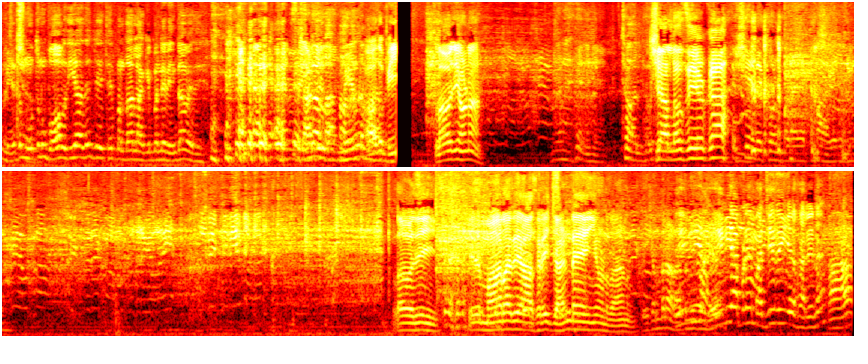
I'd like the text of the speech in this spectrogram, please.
ਮੇਰੇ ਤਾਂ ਮੂੰਹ ਤੋਂ ਬਹੁਤ ਵਧੀਆ ਤੇ ਜੇ ਇੱਥੇ ਬੰਦਾ ਲਾਗੇ ਬੰਨੇ ਰਹਿੰਦਾ ਹੋਵੇ ਤੇ। ਆ ਤਾਂ ਵੀ ਲਓ ਜੀ ਹੁਣ। ਚੱਲ। ਚਲੋ ਸੇਵਕਾ ਪਿੱਛੇ ਦੇਖੋ ਬੜਾ ਘੁਮਾ ਤੁਸੀਂ ਲਓ ਜੀ ਇਹ ਮਹਾਰਾਜ ਦੇ ਆਸਰੇ ਚੜ੍ਹਨ ਡਏ ਹੀ ਹੁਣ ਤਾਂ। ਕੰਬਰਾਲਾ ਇਹ ਵੀ ਆਪਣੇ ਮਾਝੇ ਦੇ ਹੀ ਆ ਸਾਰੇ ਨਾ। ਹਾਂ।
